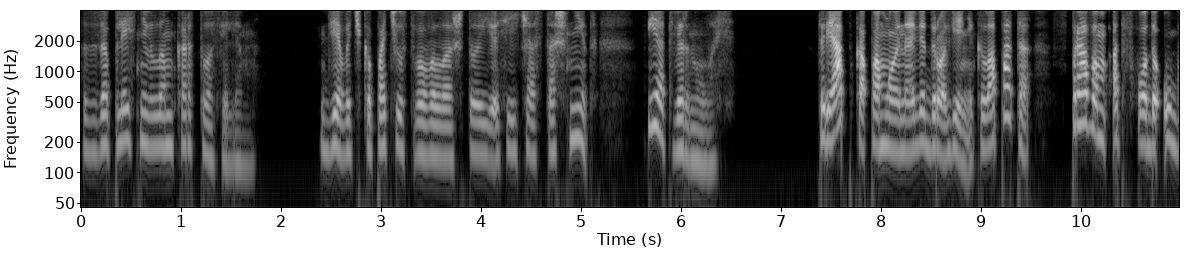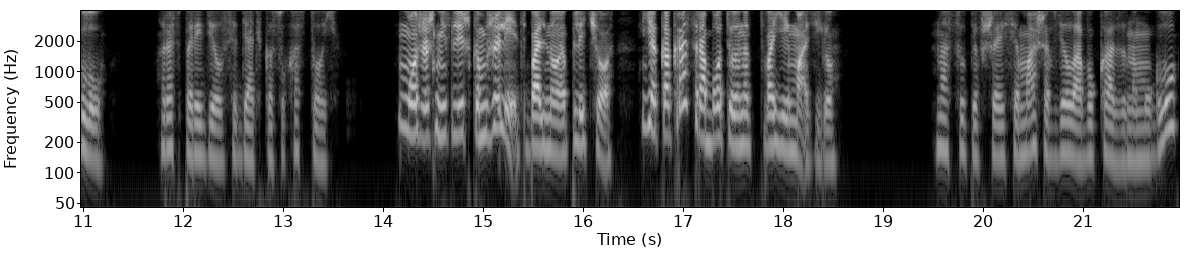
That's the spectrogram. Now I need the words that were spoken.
с заплесневелым картофелем. Девочка почувствовала, что ее сейчас тошнит, и отвернулась. Тряпка, помойное ведро, веник и лопата в правом от входа углу, распорядился дядька Сухостой. Можешь не слишком жалеть больное плечо. Я как раз работаю над твоей мазью. Насупившаяся Маша взяла в указанном углу,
